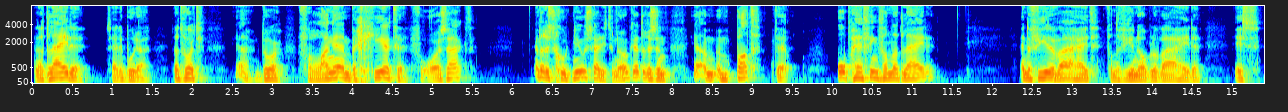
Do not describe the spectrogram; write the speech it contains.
En dat lijden, zei de Boeddha, dat wordt ja, door verlangen en begeerte veroorzaakt. En er is goed nieuws, zei hij toen ook. Er is een, ja, een pad ter opheffing van dat lijden. En de vierde waarheid van de vier nobele waarheden is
